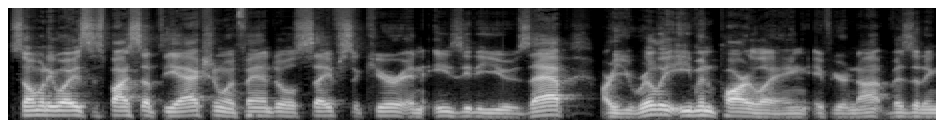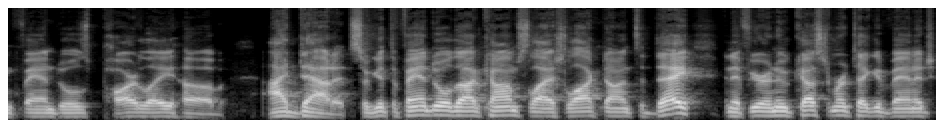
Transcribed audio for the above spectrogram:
So many ways to spice up the action with FanDuel's safe, secure, and easy to use app. Are you really even parlaying if you're not visiting FanDuel's Parlay Hub? I doubt it. So get to fanduel.com slash locked on today. And if you're a new customer, take advantage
